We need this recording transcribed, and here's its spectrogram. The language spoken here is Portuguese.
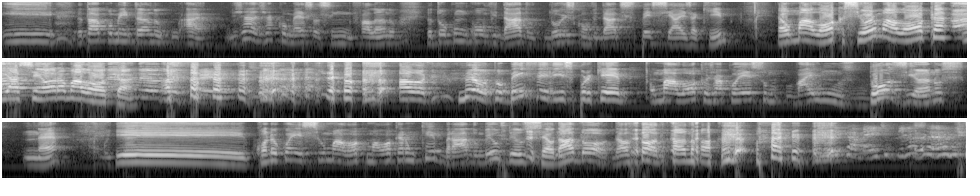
E eu tava comentando, ah, já, já começa assim, falando, eu tô com um convidado, dois convidados especiais aqui. É o Maloca, senhor Maloca e a senhora Maloca. Meu Deus do céu. Maloca. Meu, eu tô bem feliz porque o Maloca eu já conheço vai uns 12 anos, né? E quando eu conheci o Maloca, o Maloca era um quebrado, meu Deus do céu, dá dó, dá dó, dá dó. Fisicamente financeiramente.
